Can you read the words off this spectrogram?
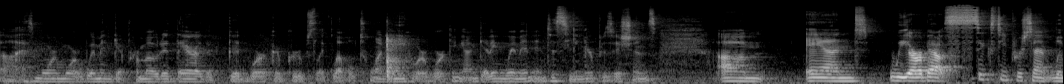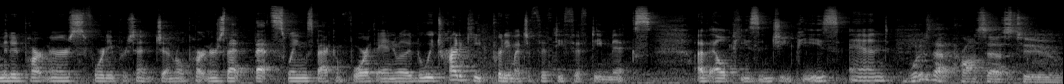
Uh, as more and more women get promoted there, the good work of groups like Level 20 who are working on getting women into senior positions. Um, and we are about 60% limited partners 40% general partners. That that swings back and forth annually but we try to keep pretty much a 50-50 mix of lps and gps and what is that process to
